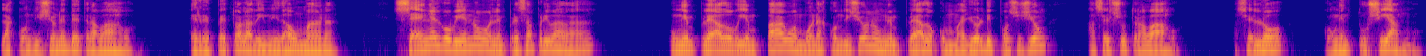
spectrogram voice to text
las condiciones de trabajo, el respeto a la dignidad humana, sea en el gobierno o en la empresa privada, ¿eh? un empleado bien pago, en buenas condiciones, un empleado con mayor disposición a hacer su trabajo, hacerlo con entusiasmo.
